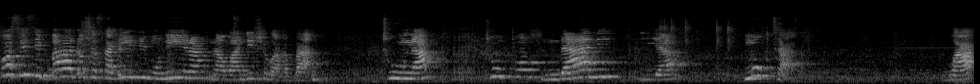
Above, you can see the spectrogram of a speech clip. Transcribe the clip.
Kwa sisi bado sasa hivi Munira na waandishi wa habari tuna tupo ndani ya muktadha wa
